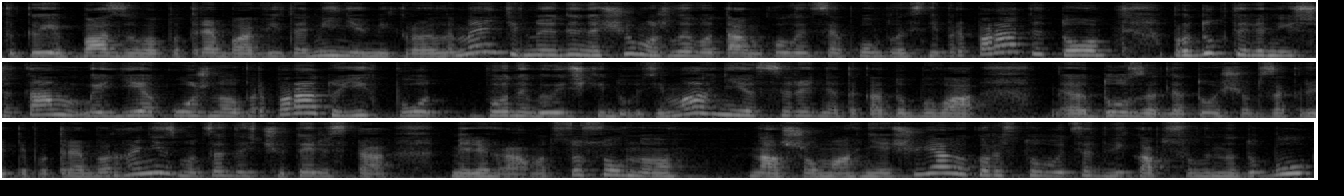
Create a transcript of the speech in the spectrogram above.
така базова потреба вітамінів, мікроелементів. Ну, єдине, що можливо, там, коли це комплексні препарати, то продукти вірніше, там є кожного препарату, їх по, по невеличкій дозі. Магнію, середня така добова е, доза для того, щоб закрити потреби організму, це десь 400 мг. От стосовно нашого магнія, що я використовую, це дві капсули на добу,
